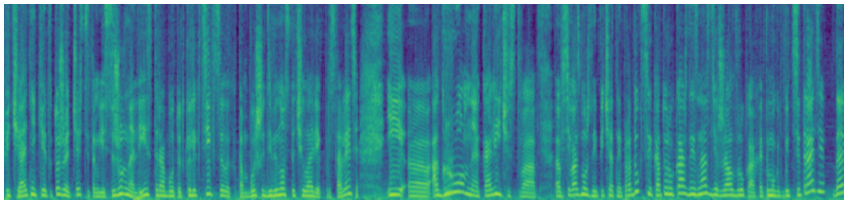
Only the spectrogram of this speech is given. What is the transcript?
печатники, это тоже отчасти там есть и журналисты работают, коллектив целых там больше 90 человек, представляете? И э, огромное количество э, всевозможной печатной продукции, которую каждый из нас держал в руках. Это могут быть тетради, да,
